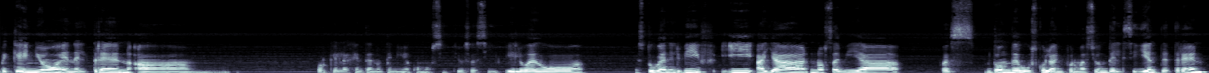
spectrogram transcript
pequeño en el tren ah, porque la gente no tenía como sitios así. Y luego estuve en el VIF y allá no sabía pues dónde busco la información del siguiente tren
